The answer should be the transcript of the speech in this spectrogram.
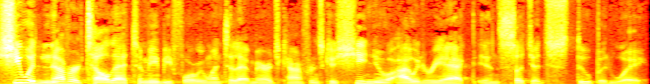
she would never tell that to me before we went to that marriage conference because she knew I would react in such a stupid way.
